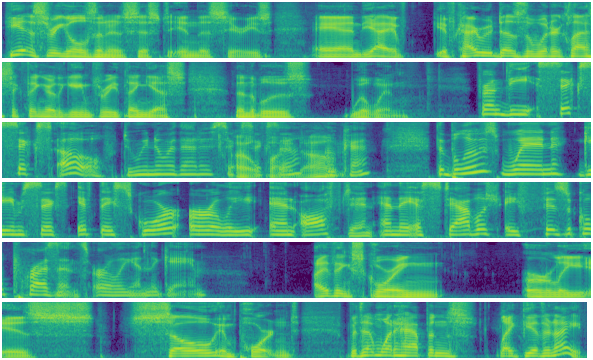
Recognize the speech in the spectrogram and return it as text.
He has three goals and an assist in this series. And yeah, if if Kyrou does the Winter Classic thing or the game three thing, yes, then the Blues will win. From the 660. Do we know where that is? I'll 660. find out. Okay. The Blues win game six if they score early and often and they establish a physical presence early in the game. I think scoring early is so important. But then what happens like the other night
